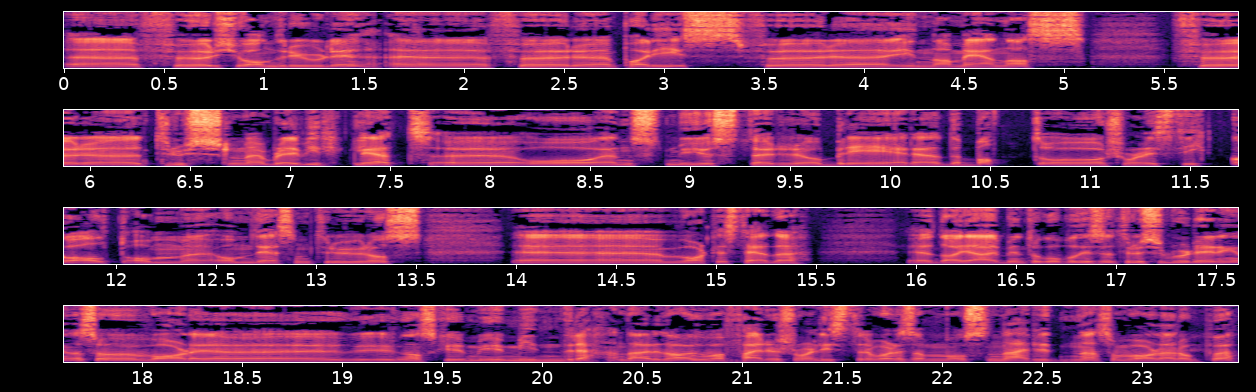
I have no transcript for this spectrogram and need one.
Eh, før 22. juli, eh, før Paris, før In Amenas. Før truslene ble virkelighet, og en mye større og bredere debatt og journalistikk og alt om, om det som truer oss, var til stede. Da jeg begynte å gå på disse trusselvurderingene, så var det ganske mye mindre enn det er i dag. Det var færre journalister, det var liksom oss nerdene som var der oppe.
